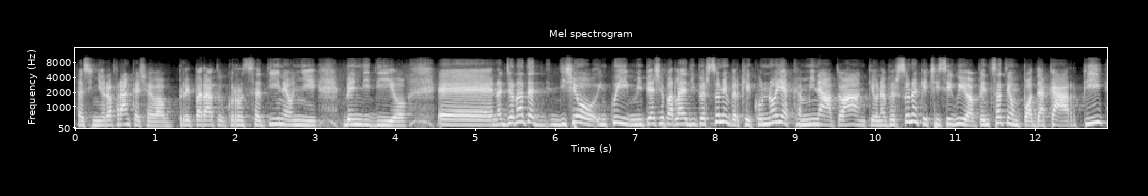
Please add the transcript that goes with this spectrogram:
La signora Franca ci aveva preparato crossatine ogni ben di Dio. Eh, una giornata, dicevo, in cui mi piace parlare di persone perché con noi ha camminato anche una persona che ci seguiva, pensate un po' da Carpi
